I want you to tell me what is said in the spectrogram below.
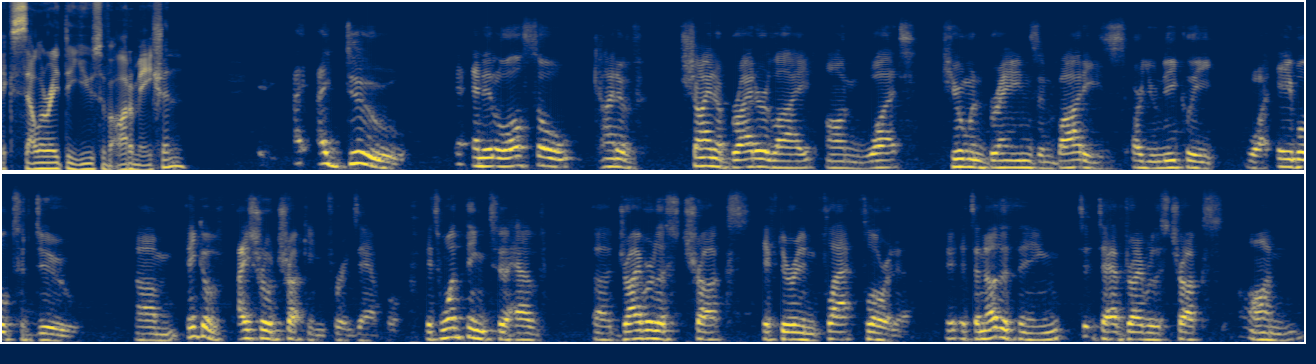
accelerate the use of automation? I, I do. And it'll also kind of shine a brighter light on what human brains and bodies are uniquely what able to do. Um, think of ice road trucking, for example. It's one thing to have uh, driverless trucks if you're in flat Florida. It's another thing to, to have driverless trucks on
